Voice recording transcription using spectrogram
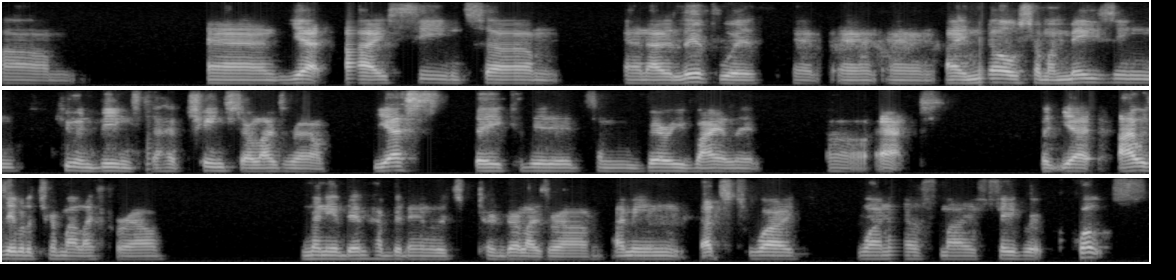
Um, and yet i've seen some and i live with and, and and i know some amazing human beings that have changed their lives around. Yes they committed some very violent uh, acts but yet i was able to turn my life around. Many of them have been able to turn their lives around. I mean that's why one of my favorite quotes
